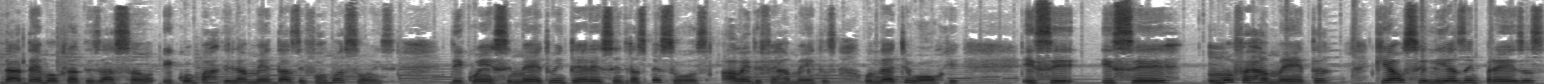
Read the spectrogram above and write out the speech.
da democratização e compartilhamento das informações, de conhecimento e interesse entre as pessoas, além de ferramentas, o network e, se, e ser uma ferramenta que auxilia as empresas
